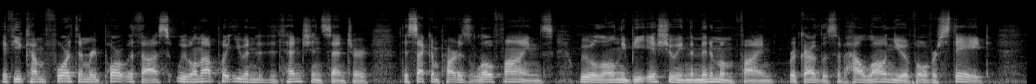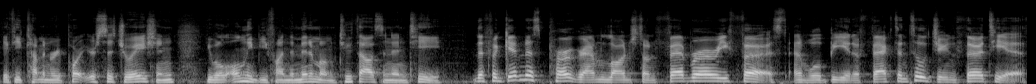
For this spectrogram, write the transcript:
If you come forth and report with us, we will not put you in a detention center. The second part is low fines. We will only be issuing the minimum fine, regardless of how long you have overstayed. If you come and report your situation, you will only be fined the minimum 2,000 NT. The forgiveness program launched on February 1st and will be in effect until June 30th.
